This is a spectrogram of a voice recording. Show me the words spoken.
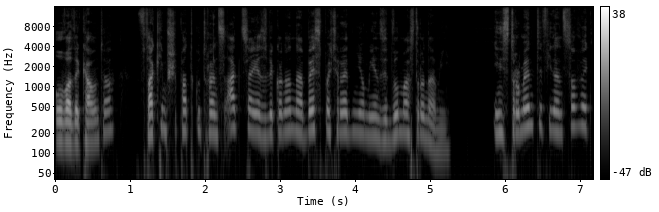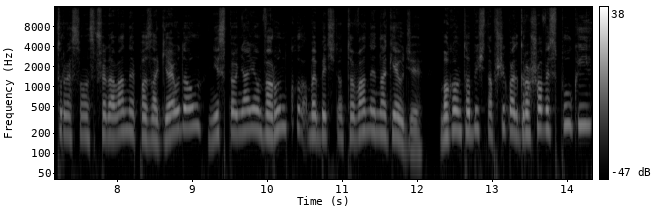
over the counter. W takim przypadku transakcja jest wykonana bezpośrednio między dwoma stronami. Instrumenty finansowe, które są sprzedawane poza giełdą, nie spełniają warunków, aby być notowane na giełdzie. Mogą to być przykład groszowe spółki,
